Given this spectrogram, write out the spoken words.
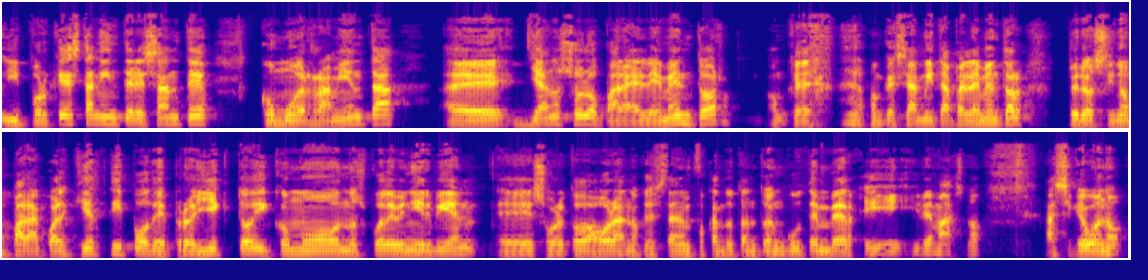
y, por qué es tan interesante como herramienta, eh, ya no solo para Elementor, aunque, aunque sea Meetup Elementor, pero sino para cualquier tipo de proyecto y cómo nos puede venir bien, eh, sobre todo ahora, ¿no? Que se están enfocando tanto en Gutenberg y, demás, ¿no? Así que bueno,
